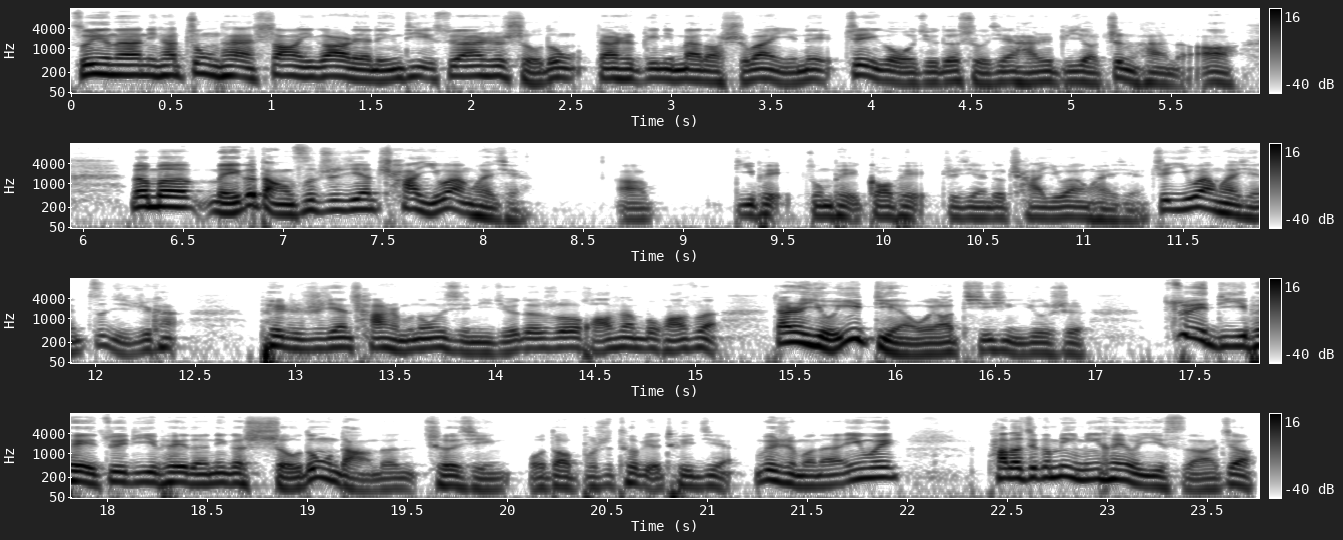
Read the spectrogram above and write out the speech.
所以呢，你看众泰上一个 2.0T 虽然是手动，但是给你卖到十万以内，这个我觉得首先还是比较震撼的啊。那么每个档次之间差一万块钱啊。低配、中配、高配之间都差一万块钱，这一万块钱自己去看配置之间差什么东西，你觉得说划算不划算？但是有一点我要提醒，就是最低配、最低配的那个手动挡的车型，我倒不是特别推荐。为什么呢？因为它的这个命名很有意思啊，叫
